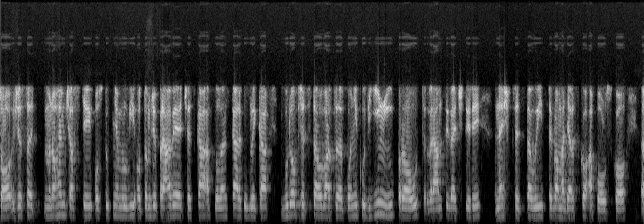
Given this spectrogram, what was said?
to, že se mnohem častěji postupně mluví o tom, že právě Česká a Slovenská republika budou představovat poněkud jiný proud v rámci V4, než představují třeba Maďarsko a Polsko, eh,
